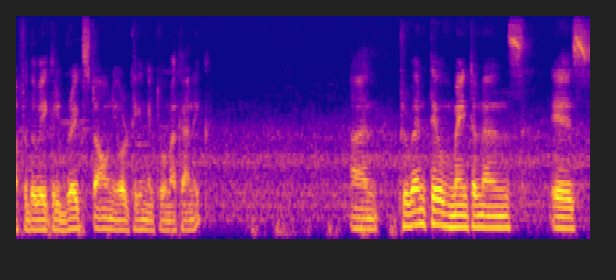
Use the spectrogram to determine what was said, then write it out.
after the vehicle breaks down you are taking it to a mechanic and preventive maintenance is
